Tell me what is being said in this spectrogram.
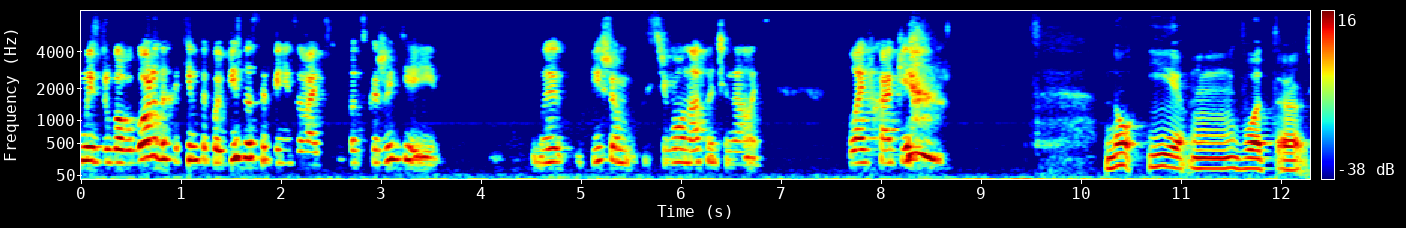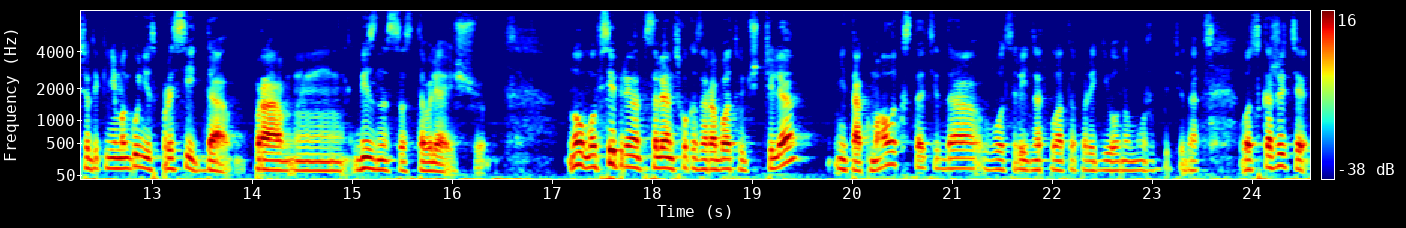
мы из другого города, хотим такой бизнес организовать, подскажите, и мы пишем, с чего у нас начиналось. Лайфхаки. Ну и вот э, все-таки не могу не спросить, да, про бизнес-составляющую. Ну, мы все примерно представляем, сколько зарабатывают учителя, не так мало, кстати, да, вот средняя зарплата по региону может быть, да. Вот скажите,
